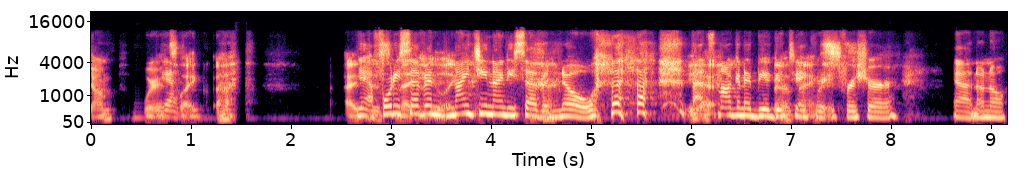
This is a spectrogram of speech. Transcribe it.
jump where it's Yeah. like uh, I yeah, just 47, you, like- 1997. No, that's Yeah. not going to be a good No, take rate for sure. Yeah, no, no.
